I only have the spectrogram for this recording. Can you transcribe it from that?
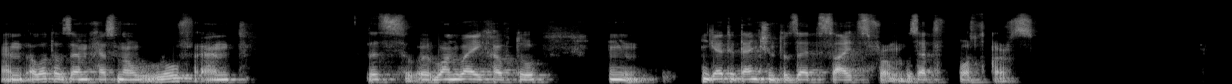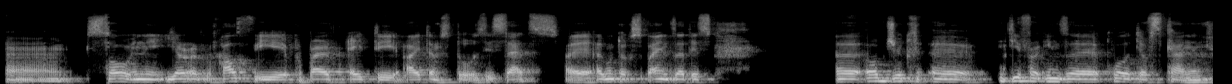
and a lot of them has no roof and that's uh, one way how to um, get attention to that sites from that postcards. Um, so in a year and a half, we prepared 80 items to these sets. I, I want to explain that is uh, object uh, differ in the quality of scanning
